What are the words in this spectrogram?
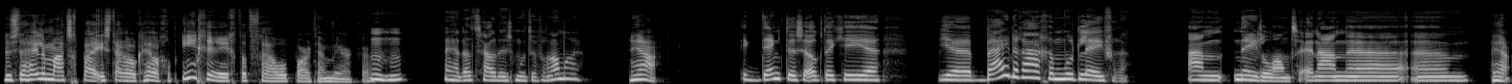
Dus de hele maatschappij is daar ook heel erg op ingericht dat vrouwen parttime werken. Mm-hmm. Nou ja, dat zou dus moeten veranderen. Ja. Ik denk dus ook dat je je je bijdrage moet leveren aan Nederland en aan. Uh, ja.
